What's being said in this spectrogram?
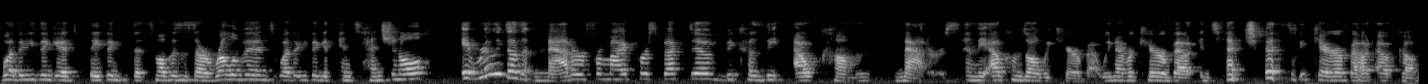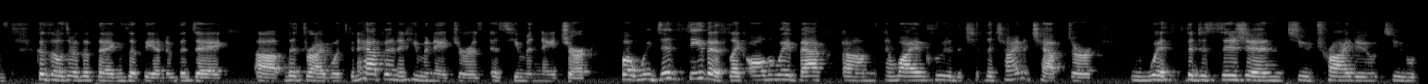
whether you think it they think that small businesses are relevant, whether you think it's intentional, it really doesn't matter from my perspective because the outcome matters and the outcomes all we care about. We never care about intentions. We care about outcomes because those are the things at the end of the day uh, that drive what's going to happen and human nature is, is human nature. But we did see this like all the way back um, and why i included the, the china chapter with the decision to try to to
